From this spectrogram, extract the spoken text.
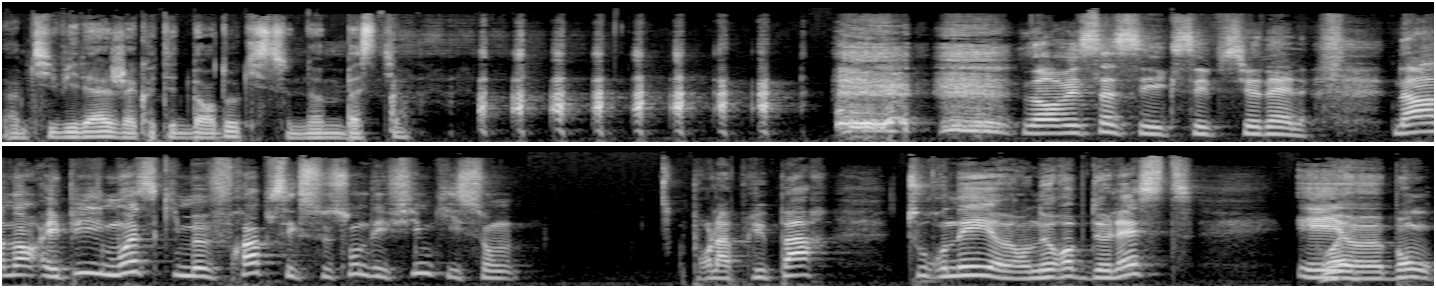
un petit village à côté de Bordeaux qui se nomme Bastia. Non, mais ça, c'est exceptionnel. Non, non. Et puis, moi, ce qui me frappe, c'est que ce sont des films qui sont, pour la plupart, tournés euh, en Europe de l'Est. Et Ouais. euh, bon,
